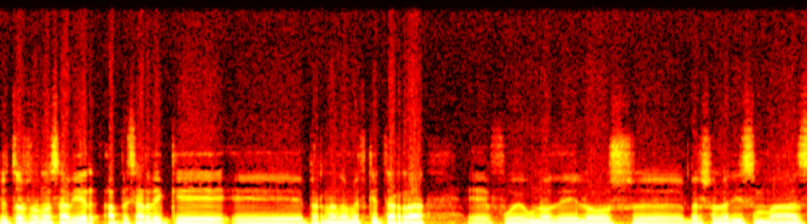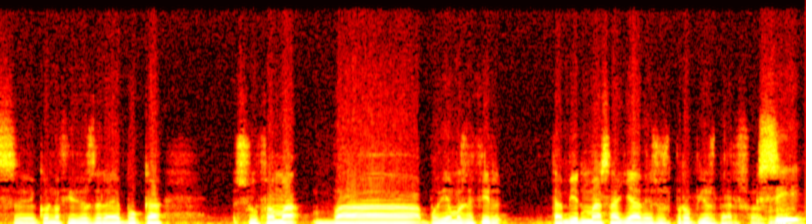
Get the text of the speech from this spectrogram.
De todas formas, Javier, a pesar de que Fernando Mezquetarra fue uno de los versolaris más conocidos de la época, su fama va, podríamos decir, también más allá de sus propios versos. Sí,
